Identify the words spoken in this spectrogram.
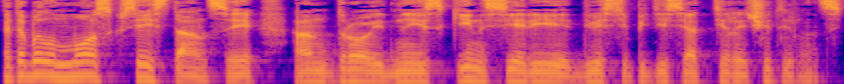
Это был мозг всей станции, андроидный скин серии 250-14.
